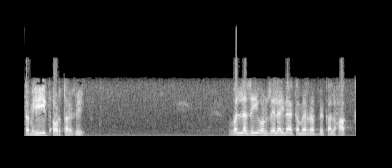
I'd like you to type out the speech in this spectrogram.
تمہید اور ترغیب۔ والذی انزل الیک من ربک الحق.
